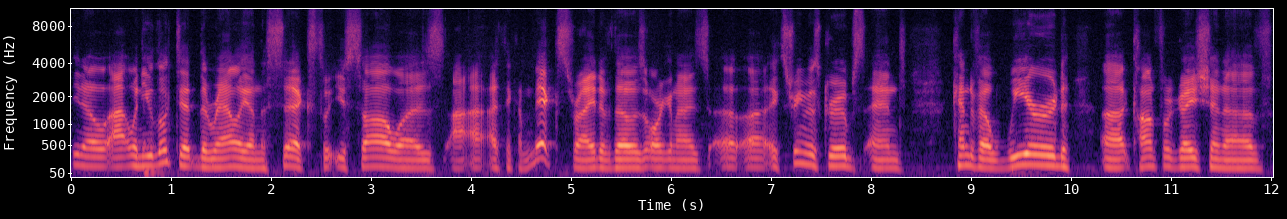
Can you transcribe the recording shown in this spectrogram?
you know, uh, when you looked at the rally on the sixth, what you saw was, I, I think, a mix, right, of those organized uh, uh, extremist groups and kind of a weird uh, conflagration of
